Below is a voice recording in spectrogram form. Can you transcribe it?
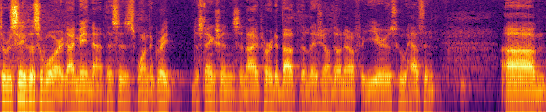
to receive this award. I mean that. This is one of the great distinctions, and I've heard about the Légion d'honneur for years. Who hasn't? Um,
